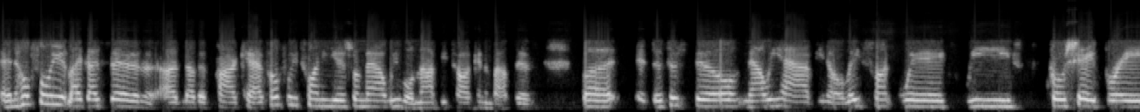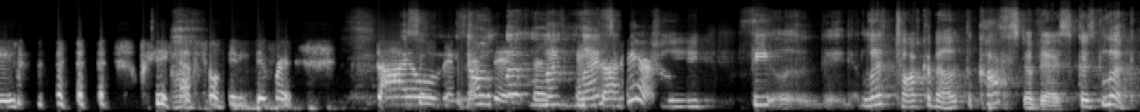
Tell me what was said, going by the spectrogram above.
and hopefully, like I said in another podcast, hopefully 20 years from now, we will not be talking about this. But this is still, now we have, you know, lace front wigs, weaves, crochet braid. we have so many different styles so, and so methods. Let, us actually feel, let's talk about the cost of this. Because look,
